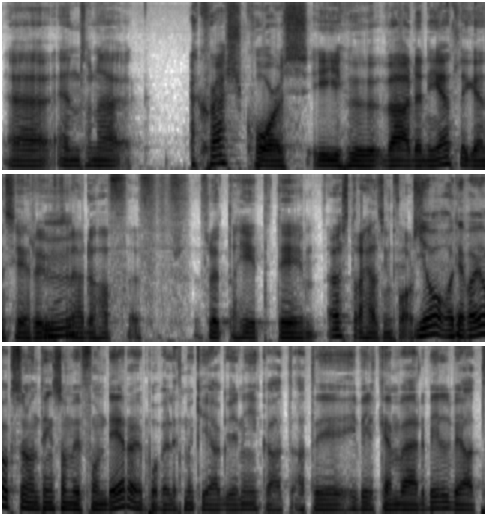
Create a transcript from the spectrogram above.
en sån här crash course i hur världen egentligen ser ut Mm. när du har flyttat hit till östra Helsingfors. Ja, och det var ju också någonting som vi funderade på väldigt mycket, jag och Janika, att, att i, i vilken värld vill vi att,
